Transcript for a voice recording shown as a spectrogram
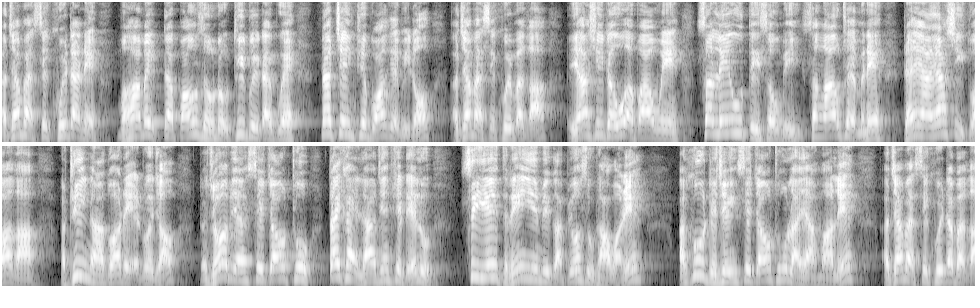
အကြမ်းဖက်စစ်ခွေးတပ်နဲ့မဟာမိတ်တပ်ပေါင်းစုံတို့ထိတွေ့တိုက်ပွဲနှစ်ကြိမ်ဖြစ်ပွားခဲ့ပြီးတော့အကြမ်းဖက်စစ်ခွေးဘက်ကအရာရှိတအုပ်အပါအဝင်14ဦးသေဆုံးပြီး15ဦးထက်မနည်းဒဏ်ရာရရှိသွားကအထိနာသွားတဲ့အတွက်ကြောင့်တကြောပြန်စစ်ကြောင်းထိုးတိုက်ခိုက်လာခြင်းဖြစ်တယ်လို့စီရေးသတင်းရင်းမြစ်ကပြောဆိုထားပါတယ်အခုဒီချိန်စစ်ကြောင်းထိုးလာရမှာလဲအကြမ်းဖက်စစ်ခွေးတပ်ဘက်က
